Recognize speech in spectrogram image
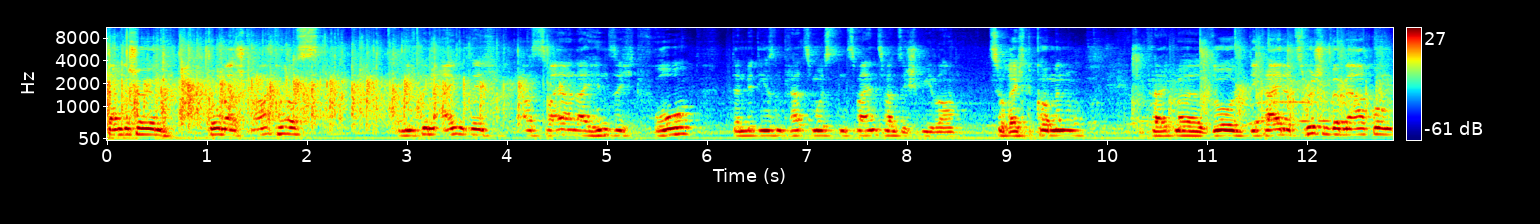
Dankeschön, Thomas Stratos. Und ich bin eigentlich aus zweierlei Hinsicht froh, denn mit diesem Platz mussten 22 Spieler zurechtkommen. Vielleicht mal so die kleine Zwischenbemerkung.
